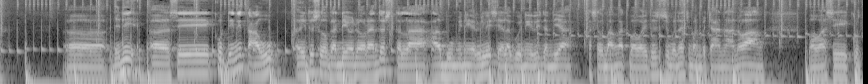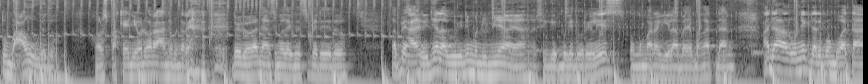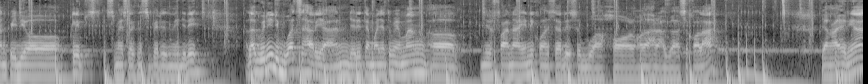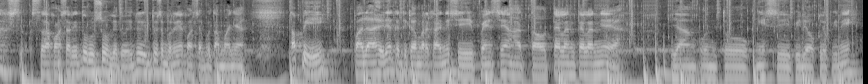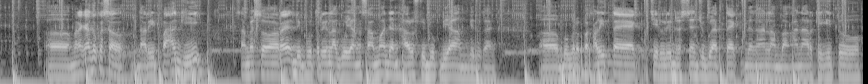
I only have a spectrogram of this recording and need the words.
Uh, jadi uh, si Kurt ini tahu uh, itu slogan deodoran itu setelah album ini rilis ya lagu ini rilis dan dia kesel banget bahwa itu sebenarnya cuma bercanda doang. Bahwa si Kurt tuh bau gitu. Harus pakai deodoran sebenarnya. Deodoran yang smell like spirit itu. Tapi akhirnya lagu ini mendunia ya. Begitu rilis penggemarnya gila banyak banget dan ada hal unik dari pembuatan video klip Smash Like Spirit ini. Jadi Lagu ini dibuat seharian, jadi temanya tuh memang uh, Nirvana ini konser di sebuah hall olahraga sekolah yang akhirnya setelah konser itu rusuh gitu. Itu itu sebenarnya konsep utamanya. Tapi pada akhirnya ketika mereka ini si fansnya atau talent-talentnya ya yang untuk ngisi video klip ini uh, mereka tuh kesel dari pagi sampai sore diputerin lagu yang sama dan harus duduk diam gitu kan. Uh, beberapa kali tag cheerleadersnya juga tag dengan lambang anarki itu.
